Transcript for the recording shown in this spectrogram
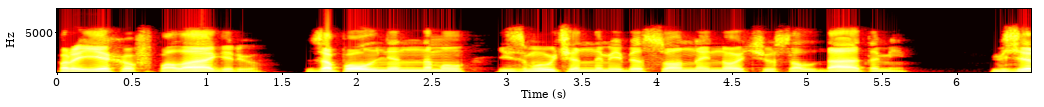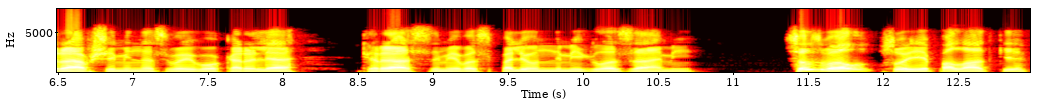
проехав по лагерю, заполненному измученными бессонной ночью солдатами, взиравшими на своего короля красными воспаленными глазами, созвал в своей палатке,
